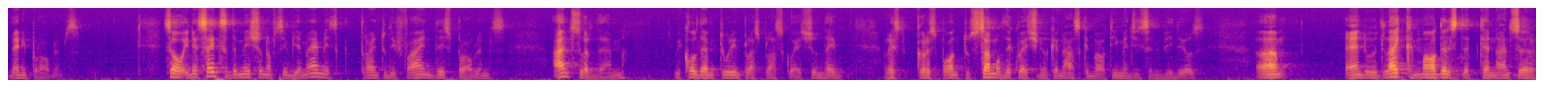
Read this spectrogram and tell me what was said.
many problems. So in a sense, the mission of CBMM is trying to define these problems, answer them. We call them Turing plus plus questions. They correspond to some of the questions you can ask about images and videos. Um, and we would like models that can answer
